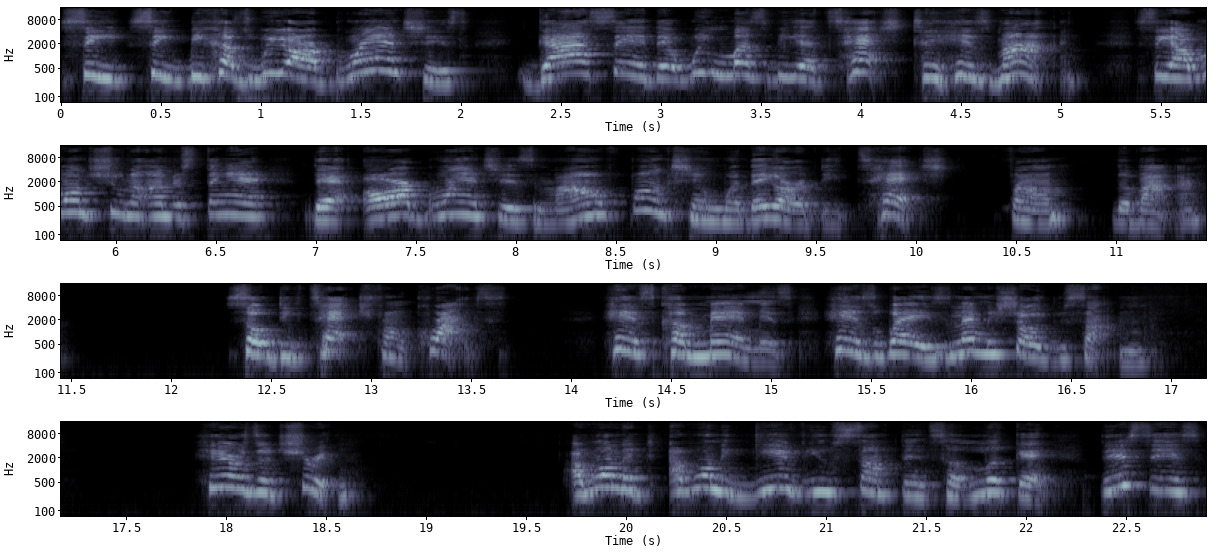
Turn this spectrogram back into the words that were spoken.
See, see, because we are branches, God said that we must be attached to his vine. See, I want you to understand that our branches malfunction when they are detached from the vine. So detached from Christ, his commandments, his ways. Let me show you something. Here's a tree. I want to I want to give you something to look at. This is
